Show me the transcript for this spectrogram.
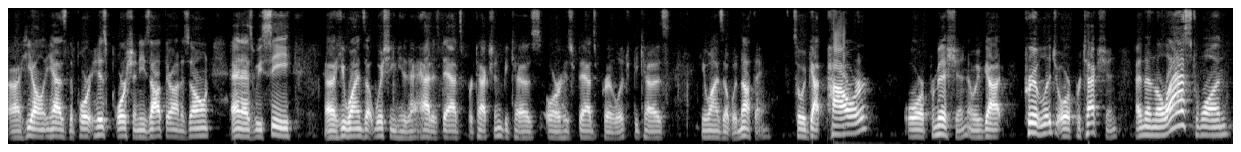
Uh, he only has the por- his portion. He's out there on his own, and as we see, uh, he winds up wishing he had his dad's protection because, or his dad's privilege, because he winds up with nothing. So we've got power or permission, and we've got privilege or protection, and then the last one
